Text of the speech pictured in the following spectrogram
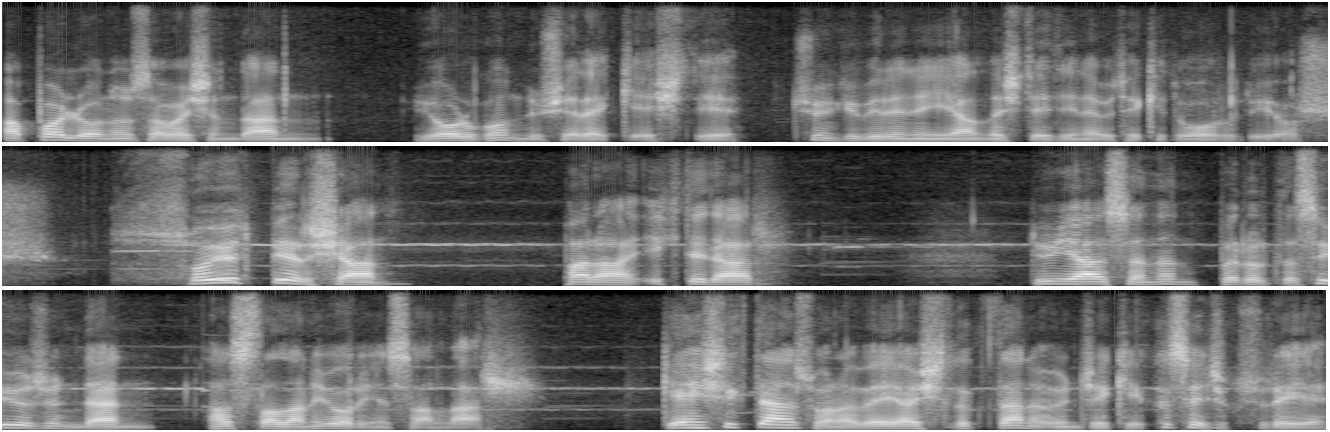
Apollon'un savaşından yorgun düşerek geçti. Çünkü birinin yanlış dediğine öteki doğru diyor. Soyut bir şan, para, iktidar, dünyasının pırıltısı yüzünden hastalanıyor insanlar. Gençlikten sonra ve yaşlılıktan önceki kısacık süreyi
